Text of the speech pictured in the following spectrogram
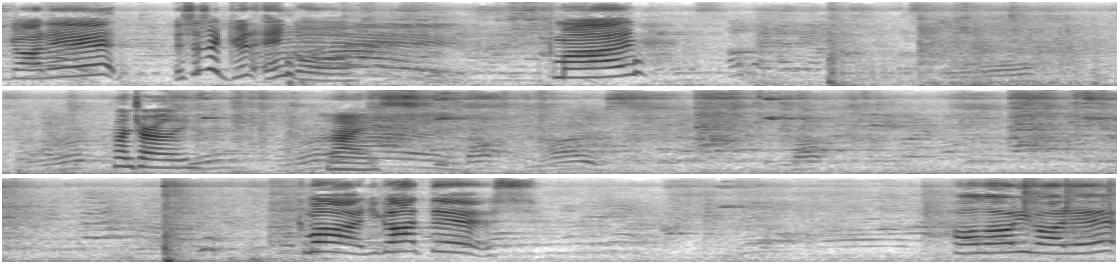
You got it. This is a good angle. Come on. Come on, Charlie. Nice. On, you got this. Hello, you got it.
